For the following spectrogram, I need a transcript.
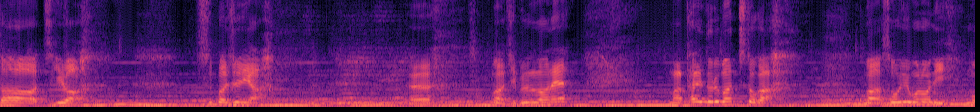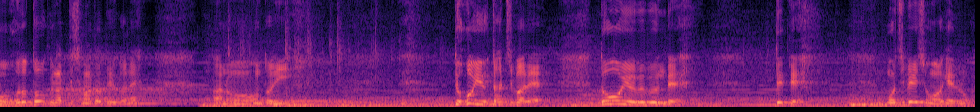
さあ次はスーパージュニア、えーまあ、自分はね、まあ、タイトルマッチとか、まあ、そういうものにもう程遠くなってしまったというかね。あの本当にどういう立場でどういう部分で出てモチベーションを上げるのか。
